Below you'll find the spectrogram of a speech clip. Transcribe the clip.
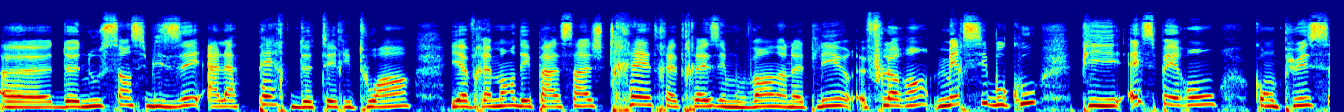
euh, de nous sensibiliser à la perte de territoire. Il y a vraiment des passages très très très émouvants dans notre livre. Florent, merci beaucoup. Puis espérons qu'on puisse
